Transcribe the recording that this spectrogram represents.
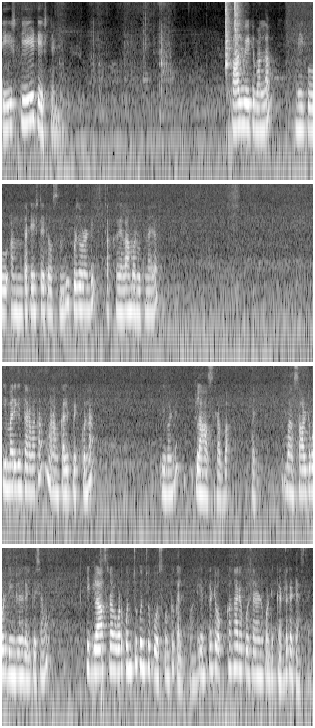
టేస్టే టేస్ట్ అండి. పాలు వేయటం వల్ల మీకు అంత టేస్ట్ అయితే వస్తుంది. ఇప్పుడు చూడండి చక్కగా ఎలా మరుగుతున్నాయో. ఈ మరిగిన తర్వాత మనం కలిపి పెట్టుకున్న ఇదిగోండి గ్లాస్ రవ్వ అది. మన సాల్ట్ కూడా దీంట్లోనే కలిపేసాము. ఈ గ్లాస్ రవ్వ కూడా కొంచెం కొంచెం పోసుకుంటూ కలుపుకోండి. ఎందుకంటే ఒక్కసారి పోసారనుకోండి గడ్డలు కట్టేస్తాయి.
